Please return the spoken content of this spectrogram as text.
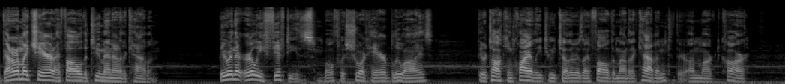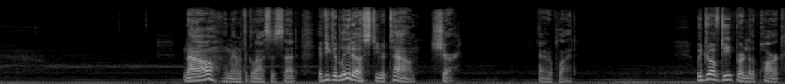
I got out of my chair and I followed the two men out of the cabin. They were in their early 50s, both with short hair, blue eyes, they were talking quietly to each other as I followed them out of the cabin to their unmarked car. Now, the man with the glasses said, if you could lead us to your town. Sure, I replied. We drove deeper into the park.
